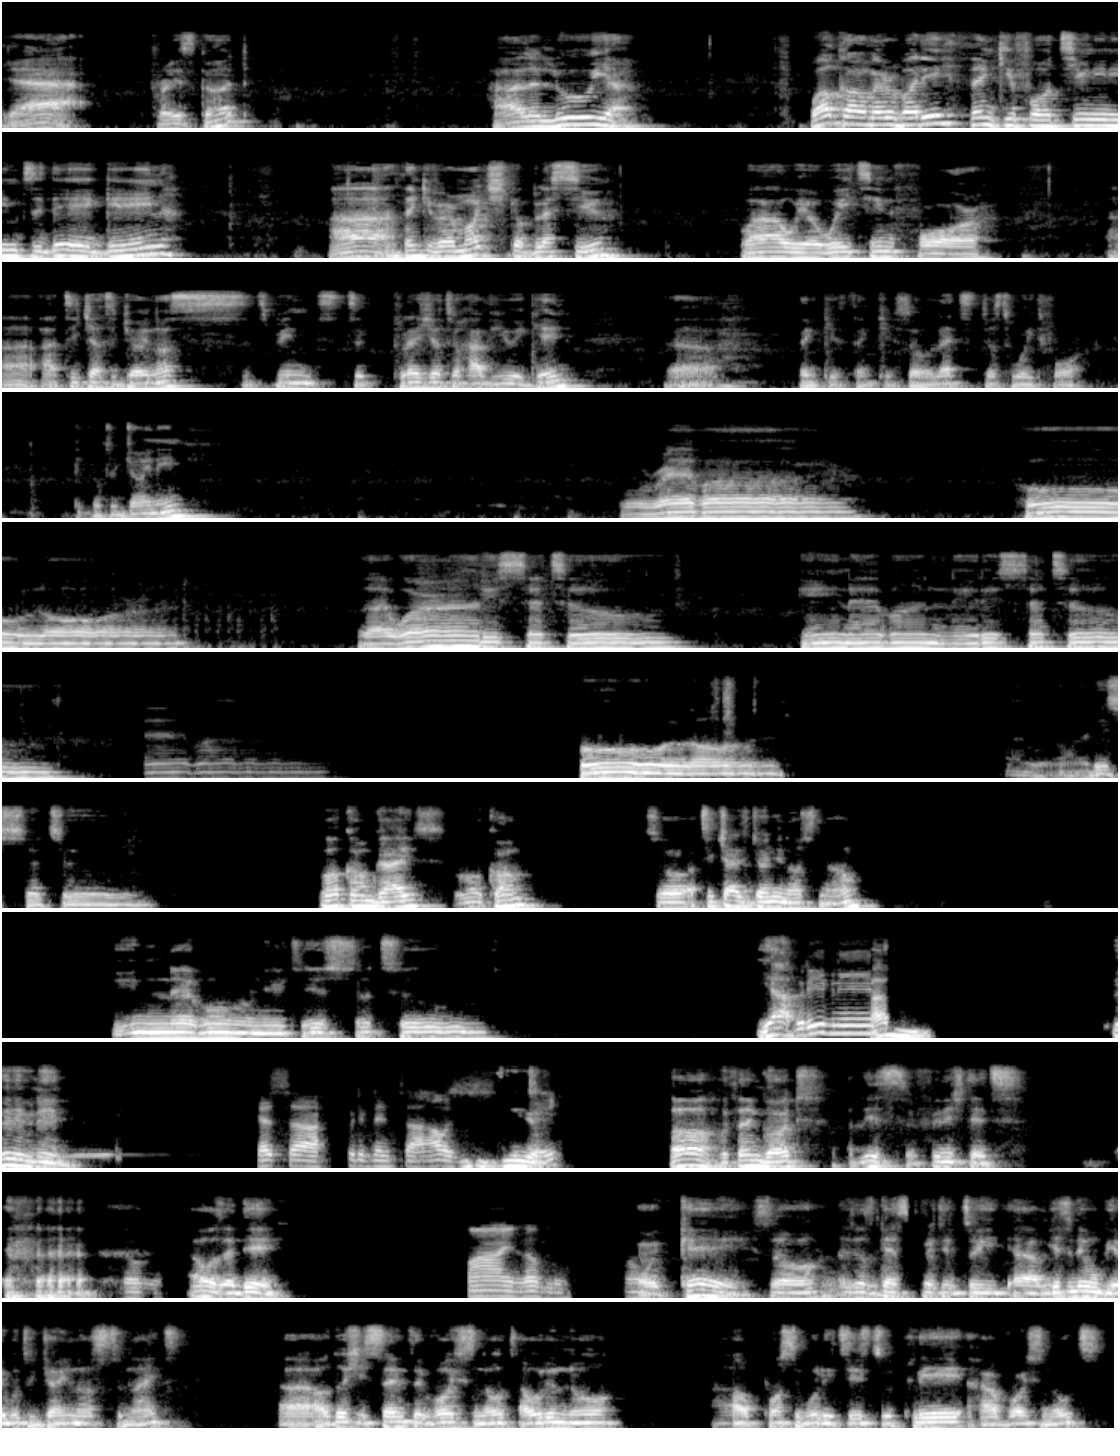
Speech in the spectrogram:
Yeah. Praise God. Hallelujah. Welcome, everybody. Thank you for tuning in today again. Uh, thank you very much. God bless you. While we are waiting for uh, our teacher to join us, it's been a pleasure to have you again. Uh, thank you, thank you. So let's just wait for people to join in. Forever, oh Lord, thy word is settled in heaven, it is settled. Oh Lord, thy word is settled. Welcome, guys. Welcome. So a teacher is joining us now. In heaven it is settled. Yeah. Good evening. Um, good evening. Yes, sir. Good evening, sir. How was you. Oh, we thank God. At least we finished it. That was a day. Fine, lovely. Okay, so let's just get straight into it. Um, yesterday won't be able to join us tonight. Uh, although she sent a voice note, I wouldn't know how possible it is to play her voice notes.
